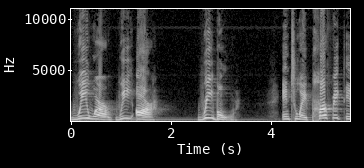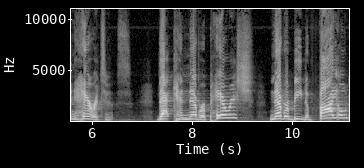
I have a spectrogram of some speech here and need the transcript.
we were we are reborn into a perfect inheritance that can never perish, never be defiled,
